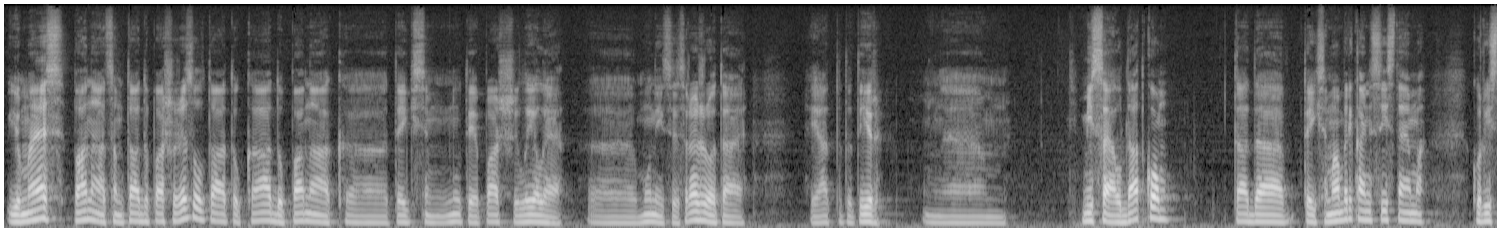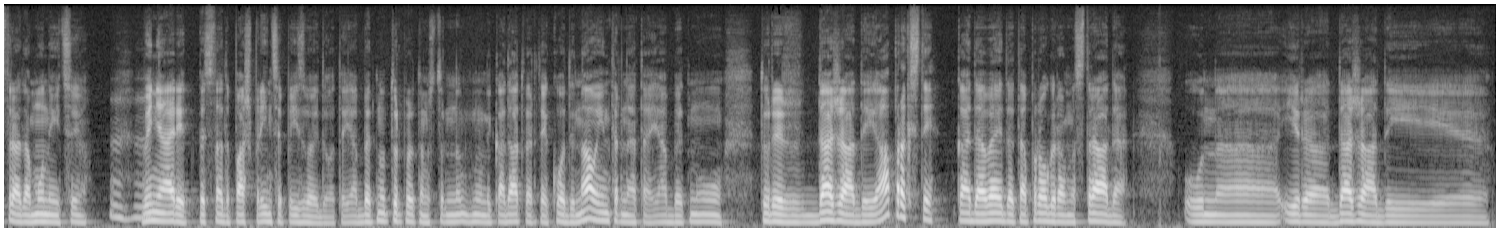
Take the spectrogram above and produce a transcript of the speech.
Jo mēs panācām tādu pašu rezultātu, kādu panāk teiksim, nu, tie paši lielie munīcijas ražotāji. Ja, tad, tad ir um, Misaila.com, tāda teiksim, amerikāņu sistēma. Uh, kur izstrādā munīciju. Mhm. -huh. Viņa arī pēc tāda paša principa izveidota. Jā, bet, nu, tur, protams, tur nu, nu nekāda atvērtie kodi nav internetā, jā, bet nu, tur ir dažādi apraksti, kādā veidā tā programma strādā. Un uh, ir dažādi.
